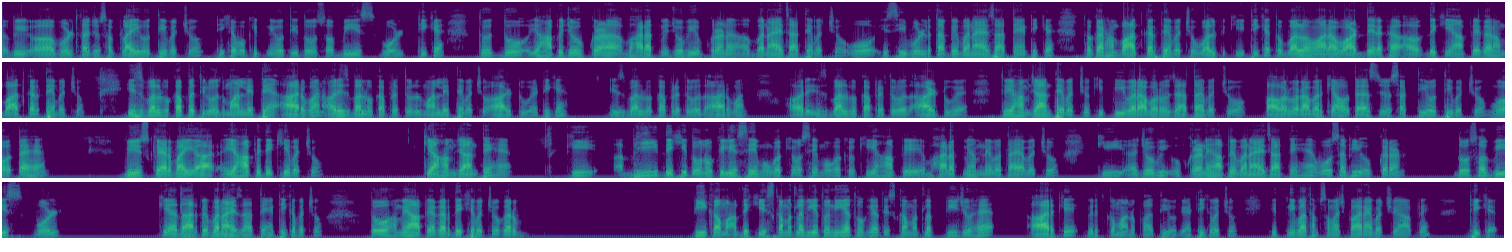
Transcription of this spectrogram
वोल्टता जो सप्लाई होती है बच्चों, ठीक है, वो कितनी होती है? 220 वोल्ट, ठीक है? तो दो, यहाँ पे जो उपकरण, भारत में जो भी उपकरण बनाए जाते हैं बच्चों, वो इसी वोल्टता पे बनाए जाते हैं, ठीक है? तो अगर हम बात करते हैं बच्चों बल्ब की, ठीक है तो बल्ब हमारा वाट दे रखा है। देखिए, यहाँ पे अगर हम बात करते हैं बच्चों, इस बल्ब का प्रतिरोध मान लेते हैं आर और इस बल्ब का प्रतिरोध मान लेते हैं बच्चों आर है, ठीक है? इस बल्ब का प्रतिरोध आर और इस बल्ब का प्रतिरोध R2 है। तो ये हम जानते हैं बच्चों कि P बराबर हो जाता है बच्चों पावर बराबर क्या होता है? जो शक्ति होती है बच्चों, वो होता है बी स्क्वायर बाई आर यहाँ पे देखिए बच्चों, क्या हम जानते हैं कि भी देखिए दोनों के लिए सेम होगा। क्यों सेम होगा? क्योंकि यहाँ पे भारत में हमने बताया बच्चों कि जो भी उपकरण यहाँ पे बनाए जाते हैं, वो सभी उपकरण 220 वोल्ट के आधार पे बनाए जाते हैं। ठीक है बच्चों? तो हम यहाँ पे अगर देखें बच्चों, अगर पी का मान देखिए, इसका मतलब ये तो नियत हो गया तो इसका मतलब पी जो है, आर के वृत्त को मानुपाती हो गया, ठीक है बच्चों? इतनी बात हम समझ पा रहे हैं बच्चों यहाँ पे, ठीक है।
